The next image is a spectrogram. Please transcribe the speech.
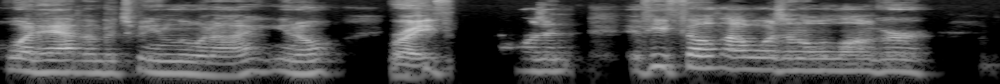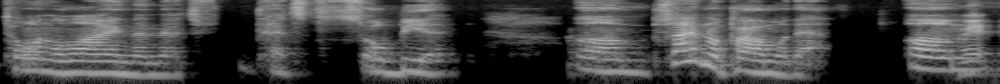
what happened between Lou and I. You know, right? If he wasn't if he felt I wasn't no longer towing the line, then that's that's so be it. Um, so I have no problem with that. Um, right.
